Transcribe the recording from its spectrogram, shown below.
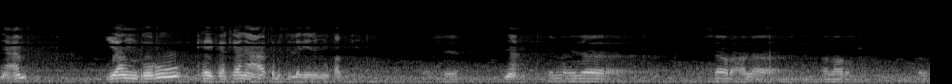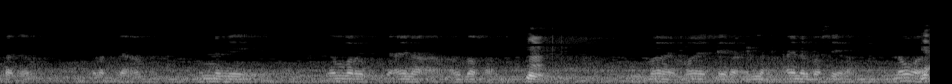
نعم. ينظروا كيف كان عاقبة الذين من قبلهم نعم. إذا سار على الأرض بالقدم والأقدام إنه ينظر بعين البصر. نعم. ما ما يصير عين البصيرة. لو لا.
